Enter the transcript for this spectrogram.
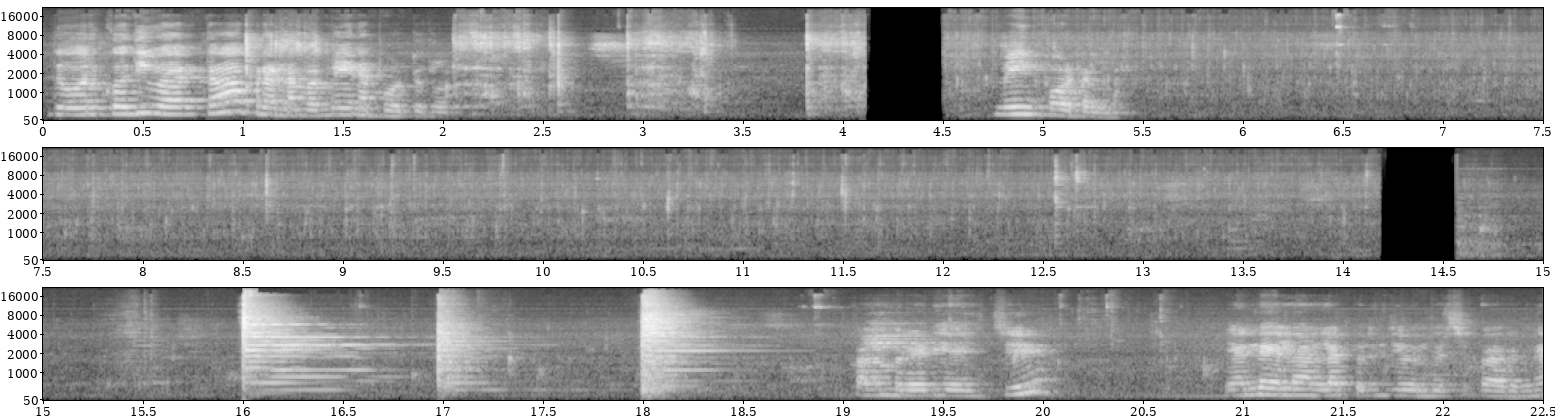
இது ஒரு கொதி வரட்டும் அப்புறம் நம்ம மீனை போட்டுக்கலாம். மீன் போட்டுடலாம். குழம்பு ரெடி ஆயிடுச்சு. எண்ணெயெல்லாம் நல்லா பிரிஞ்சு வந்துருச்சு பாருங்க.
